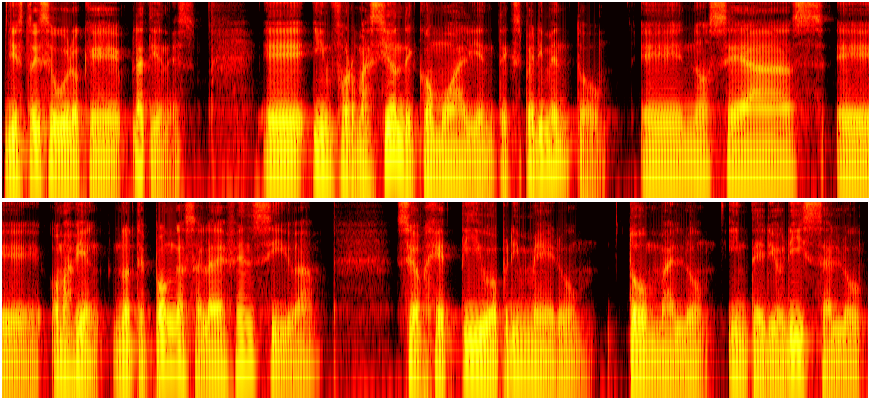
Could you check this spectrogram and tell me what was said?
y estoy seguro que la tienes, eh, información de cómo alguien te experimentó, no seas, o más bien, no te pongas a la defensiva, sé objetivo primero, tómalo, interiorízalo,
